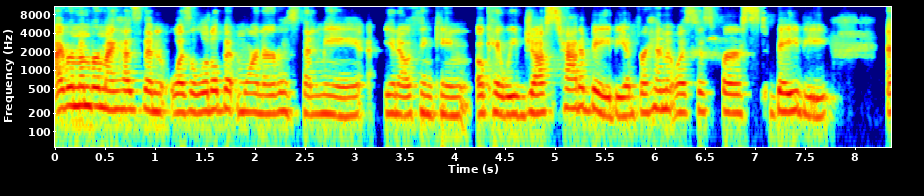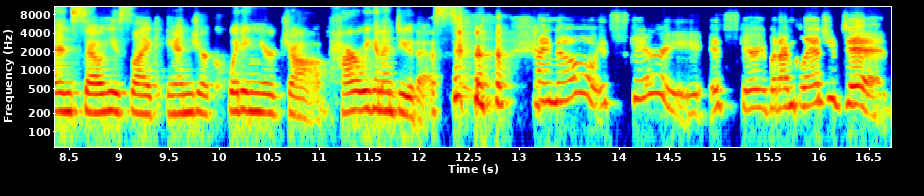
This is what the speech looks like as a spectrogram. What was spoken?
I remember my husband was a little bit more nervous than me, you know, thinking, okay, we just had a baby. And for him, it was his first baby. And so he's like, and you're quitting your job. How are we going to do this? I know it's scary. It's scary, but I'm glad you did.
